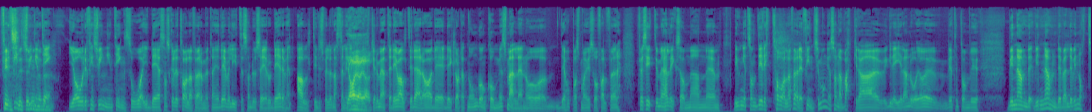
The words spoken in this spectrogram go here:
finns, det finns lite minne där. Ja och det finns ju ingenting så i det som skulle tala för dem Utan det är väl lite som du säger och det är det väl alltid. Du spelar nästan ingen ja, ja, ja. du möter. Det är ju alltid där. Ja det, det, är klart att någon gång kommer smällen Och det hoppas man ju i så fall för För City med liksom. Men eh, Det är ju inget som direkt talar för det. Det finns ju många sådana vackra grejer ändå. Jag vet inte om vi vi nämnde, vi nämnde väl det vid något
